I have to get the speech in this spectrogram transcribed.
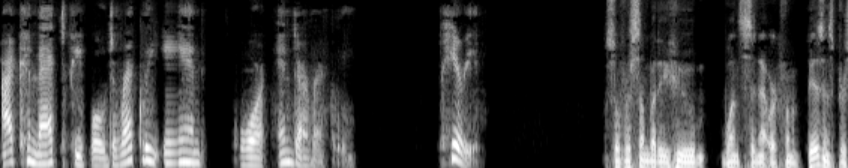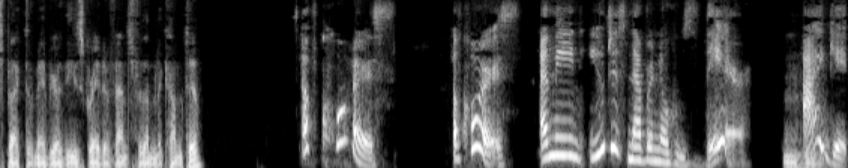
I connect people directly and or indirectly. Period. So for somebody who wants to network from a business perspective, maybe are these great events for them to come to? Of course. Of course. I mean, you just never know who's there. Mhm. I get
